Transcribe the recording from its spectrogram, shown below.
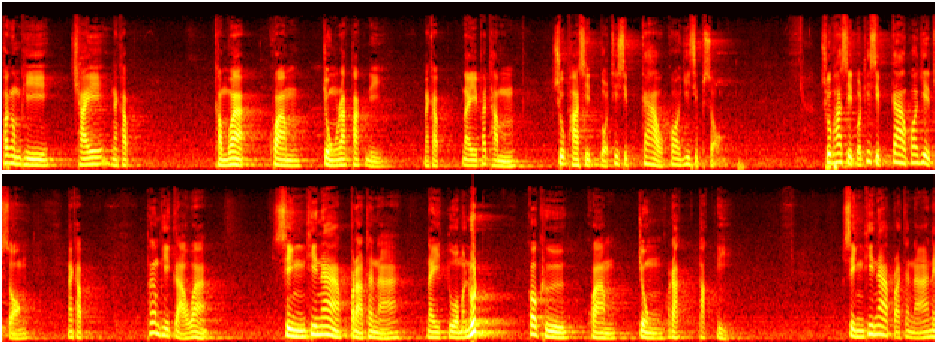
พระคัมภีร์ ใช้นะครับคำว่าความจงรักภักดีนะครับในพระธรรมสุภาษิตบทที่ 19 ข้อ 22 สุภาษิตบทที่ 19 ข้อ 22 นะครับ เพระคัมภีกล่าวว่าสิ่งที่น่าปรารถนาในตัวมนุษย์ก็คือความจงรักภักดี สิ่งที่น่าปรารถนาใน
